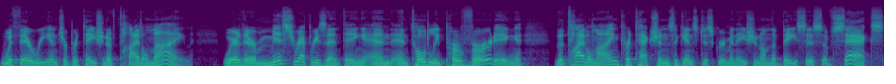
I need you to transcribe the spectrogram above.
with their reinterpretation of Title IX, where they're misrepresenting and and totally perverting the Title IX protections against discrimination on the basis of sex,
